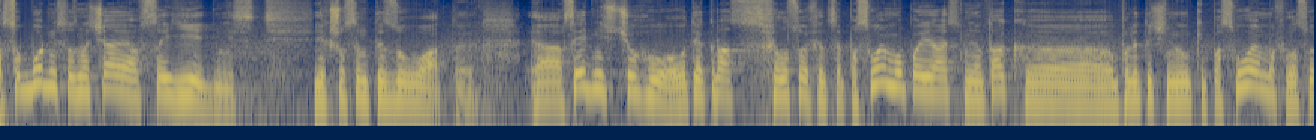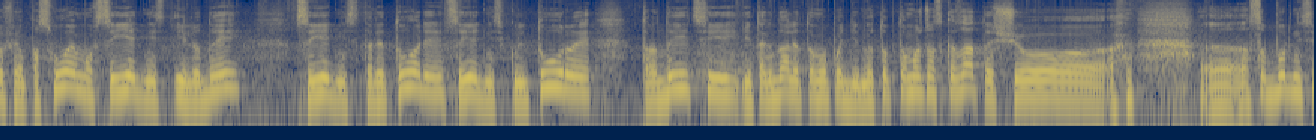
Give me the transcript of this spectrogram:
Соборність означає всеєдність, якщо синтезувати. Всеєдність чого? От якраз філософія це по-своєму пояснює, так? політичні науки по-своєму, філософія по-своєму, всеєдність і людей, всеєдність території, всеєдність культури, традицій і так далі, тому подібне. Тобто можна сказати, що е, соборність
